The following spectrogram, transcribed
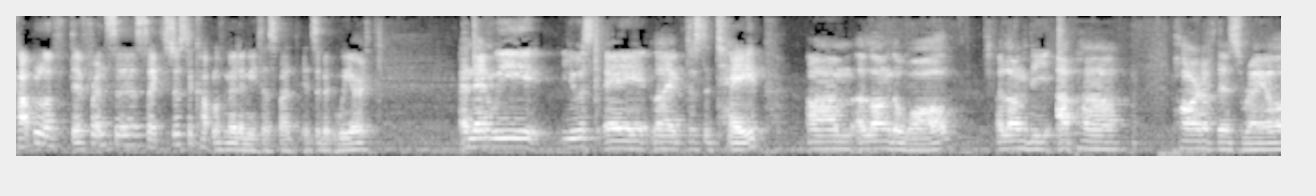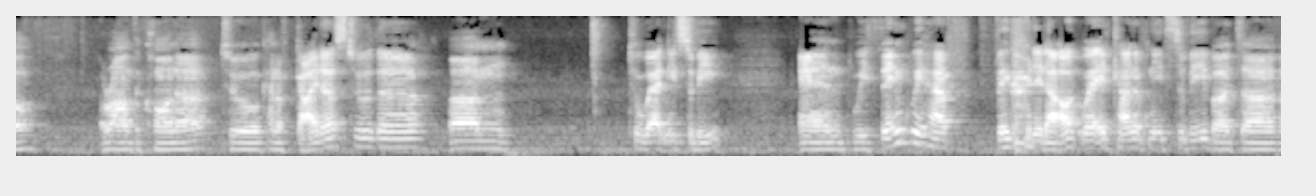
couple of differences. Like it's just a couple of millimeters, but it's a bit weird. And then we used a like just a tape um, along the wall, along the upper part of this rail around the corner to kind of guide us to the um, to where it needs to be. And we think we have figured it out where it kind of needs to be, but uh,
